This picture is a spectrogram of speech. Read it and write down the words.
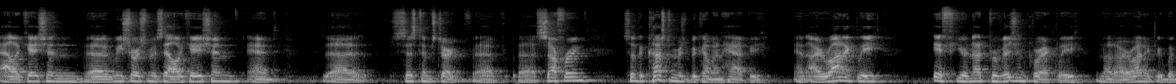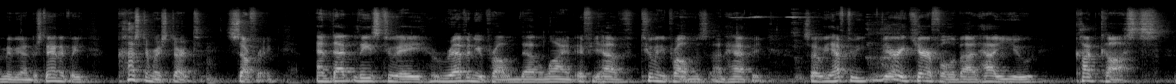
allocation, uh, resource misallocation, and uh, systems start uh, suffering. So the customers become unhappy. And ironically, if you're not provisioned correctly, not ironically, but maybe understandably, customers start suffering. And that leads to a revenue problem down the line if you have too many problems unhappy. So you have to be very careful about how you cut costs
